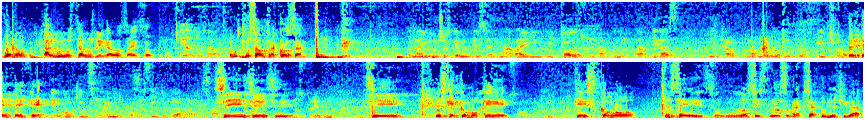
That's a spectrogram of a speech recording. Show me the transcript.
Bueno, algunos estamos ligados a eso, Y otros a otro. otros a otra cosa. Bueno, hay muchos que no dicen nada y, y todos tiramos las lápidas y calculamos lo que tú has dicho. Gente con 15 años, pobrecito, que le habrá pesado. Sí, sí, sí. Nos preguntan. Sí. Es que como que, que es como, no sé, es un- no sé, no sabrá que sea curiosidad.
